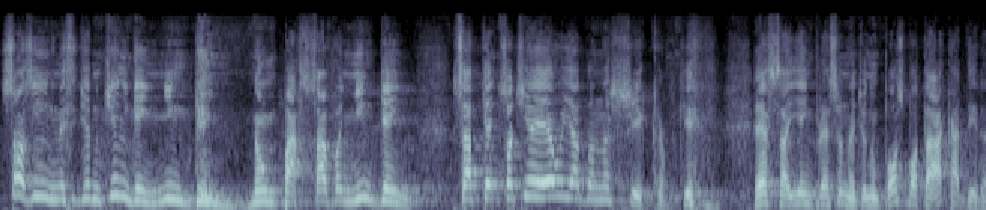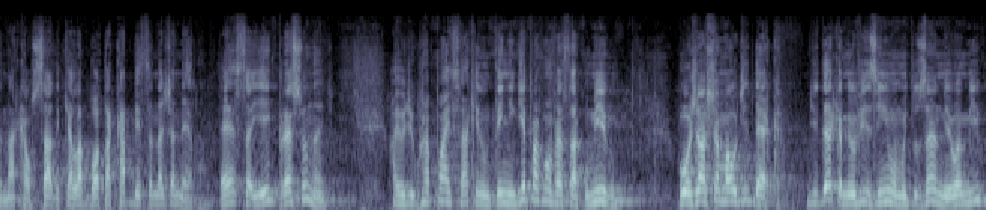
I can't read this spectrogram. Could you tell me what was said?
sozinho. Nesse dia não tinha ninguém, ninguém, não passava ninguém. Sabe que só tinha eu e a dona Chica, porque essa aí é impressionante. Eu não posso botar a cadeira na calçada que ela bota a cabeça na janela. Essa aí é impressionante. Aí eu digo, rapaz, será que não tem ninguém para conversar comigo? Vou já chamar o Dideca. O Dideca é meu vizinho há muitos anos, meu amigo.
